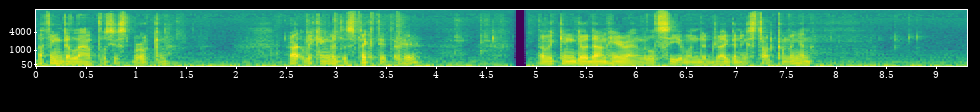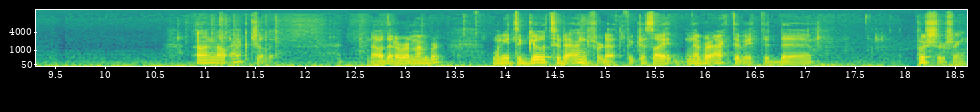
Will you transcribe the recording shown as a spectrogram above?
I think the lamp was just broken. Right, we can go to spectator here. Or we can go down here and we'll see when the dragon eggs start coming in. Oh no, actually. Now that I remember, we need to go to the end for that because I never activated the pusher thing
